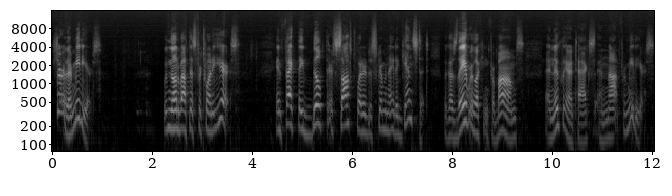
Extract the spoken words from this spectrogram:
Sure, they're meteors. We've known about this for 20 years. In fact, they built their software to discriminate against it because they were looking for bombs and nuclear attacks and not for meteors.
